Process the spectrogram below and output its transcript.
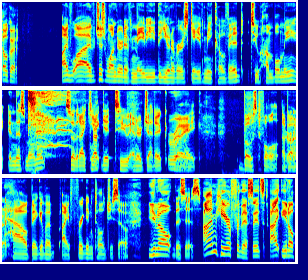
oh, good. I've I've just wondered if maybe the universe gave me COVID to humble me in this moment, so that I can't get too energetic or like boastful about Right. how big of a I friggin' told you so You know, this is. I'm here for this. It's I you know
